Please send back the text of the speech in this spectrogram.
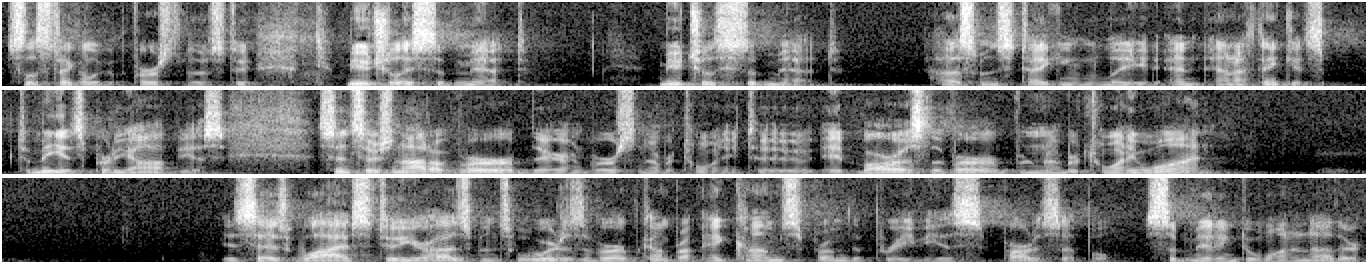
So let's take a look at the first of those two. Mutually submit. Mutually submit. Husbands taking lead. And, and I think it's, to me, it's pretty obvious. Since there's not a verb there in verse number 22, it borrows the verb from number 21. It says, Wives to your husbands. Well, where does the verb come from? It comes from the previous participle, submitting to one another,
